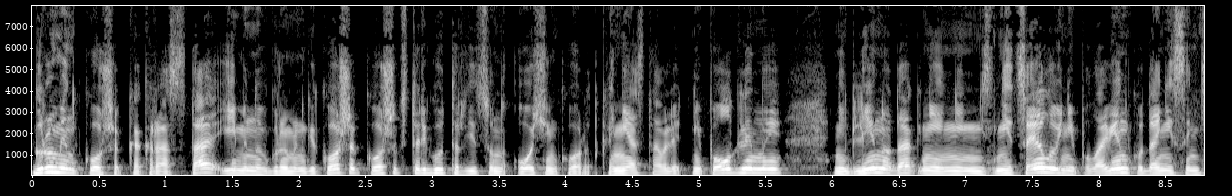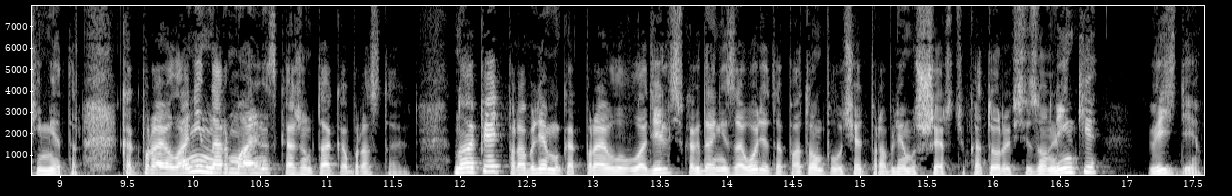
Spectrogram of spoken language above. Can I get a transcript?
груминг кошек как раз, да, именно в груминге кошек, кошек стригут традиционно очень коротко. Не оставлять ни полдлины, ни длину, да, ни, ни, ни целую, ни половинку, да, ни сантиметр. Как правило, они нормально, скажем так, обрастают. Но опять проблема, как правило, у владельцев, когда они заводят, а потом получают проблемы с шерстью, которые в сезон линьки везде.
